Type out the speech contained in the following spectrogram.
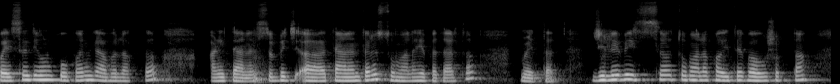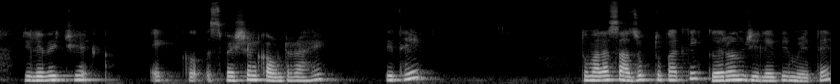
पैसे देऊन कुपन घ्यावं लागतं. आणि त्यानंतर बिच त्यानंतरच तुम्हाला हे पदार्थ मिळतात. जिलेबीचं तुम्हाला इथे पाहू शकता. जिलेबीची एक स्पेशल काउंटर आहे. तिथे तुम्हाला साजूक तुपातली गरम जिलेबी मिळते.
